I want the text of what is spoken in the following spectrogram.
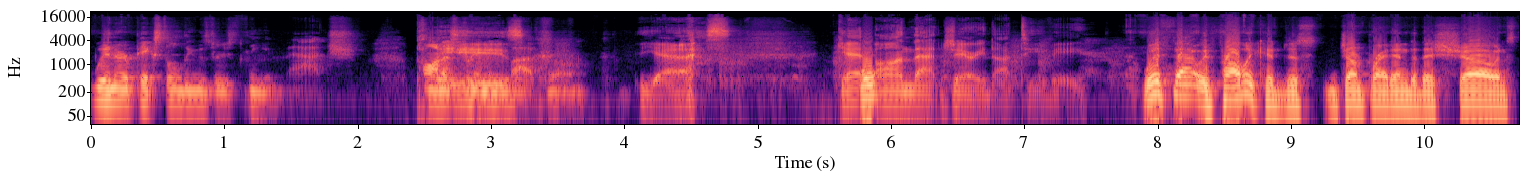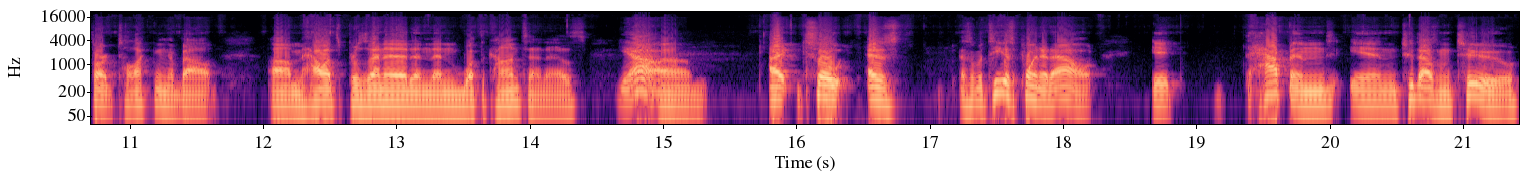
winner picks the loser's theme match on a streaming platform. Yes. Get Well- on that Jerry.tv. With that, we probably could just jump right into this show and start talking about um, how it's presented and then what the content is. Yeah. Um, I so as as Matthias pointed out, it happened in 2002.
